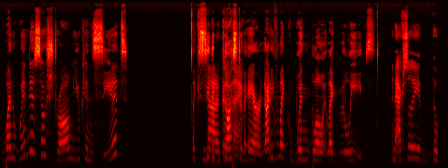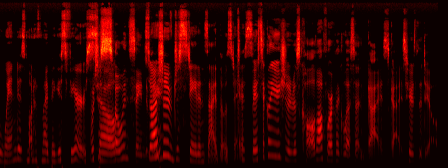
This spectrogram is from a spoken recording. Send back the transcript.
when wind is so strong, you can see it. Like see Not the gust of air, not even like wind blowing like the leaves, and actually, the wind is one of my biggest fears. which so, is so insane to So me. I should have just stayed inside those days. Basically, you should have just called off work. Like, listen, guys, guys, here's the deal.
